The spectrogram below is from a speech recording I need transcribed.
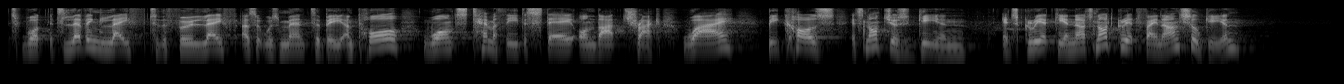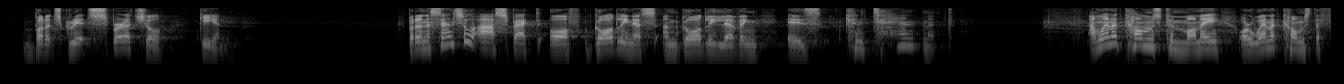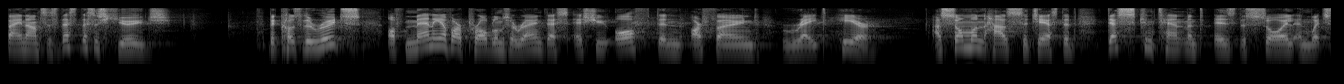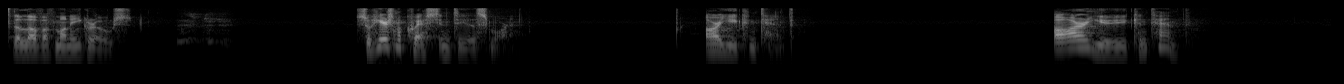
It's what it's living life to the full, life as it was meant to be. And Paul wants Timothy to stay on that track. Why? Because it's not just gain, it's great gain. Now, it's not great financial gain, but it's great spiritual gain. But an essential aspect of godliness and godly living is contentment. And when it comes to money or when it comes to finances, this, this is huge. Because the roots of many of our problems around this issue often are found right here. As someone has suggested, discontentment is the soil in which the love of money grows. So here's my question to you this morning Are you content? Are you content?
